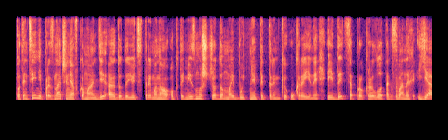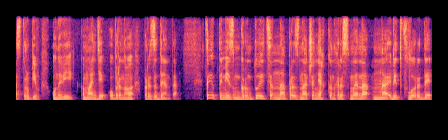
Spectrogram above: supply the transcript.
потенційні призначення в команді е, додають стриманого оптимізму щодо майбутньої підтримки України. І йдеться про крило так званих яструбів у новій команді обраного президента. Цей оптимізм ґрунтується на призначеннях конгресмена від Флориди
